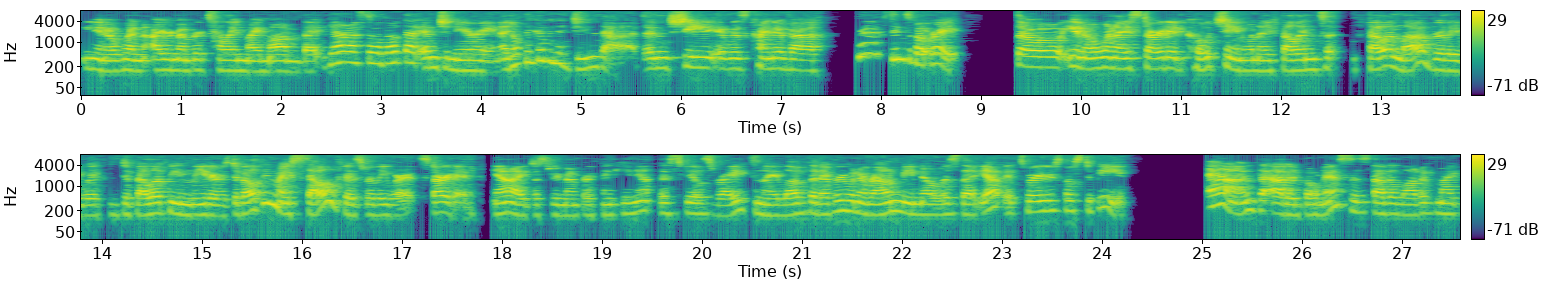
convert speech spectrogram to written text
you know, when I remember telling my mom that, yeah, so about that engineering, I don't think I'm going to do that. And she, it was kind of a, yeah, seems about right. So, you know, when I started coaching, when I fell into, fell in love really with developing leaders, developing myself is really where it started. Yeah, I just remember thinking, yeah, this feels right. And I love that everyone around me knows that, yeah, it's where you're supposed to be. And the added bonus is that a lot of my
